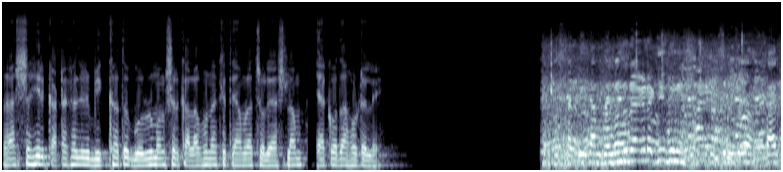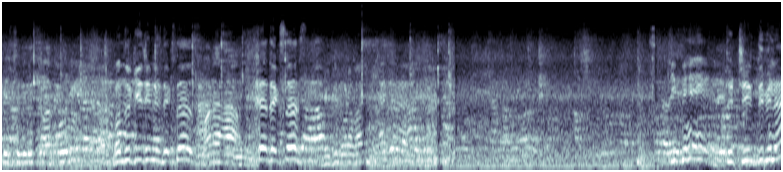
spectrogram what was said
রাজশাহীর কাটাখালীর বিখ্যাত গরুর মাংসের কালাভুনা খেতে আমরা চলে আসলাম একদা হোটেলে। কি বন্ধু এটা কি জিনিস? চার পিস চিনি দিতে বন্ধু কি জিনিস দেখছস? মানে হ্যাঁ। হ্যাঁ দেখছস? তুই ট্রিট দিবি না?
